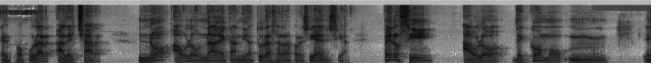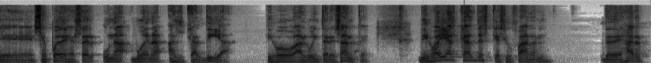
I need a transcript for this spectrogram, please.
el popular Ale Char. No habló nada de candidaturas a la presidencia, pero sí habló de cómo mm, eh, se puede ejercer una buena alcaldía dijo algo interesante. Dijo, hay alcaldes que se ufanan de dejar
